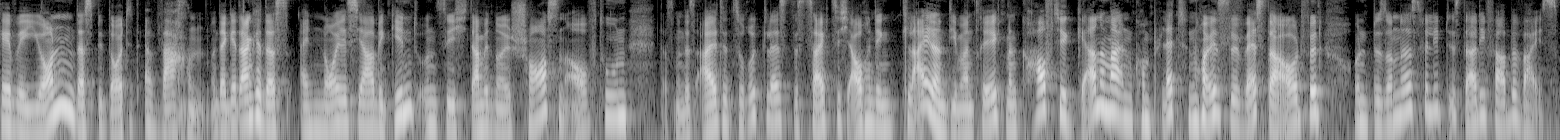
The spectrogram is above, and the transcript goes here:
Réveillon, das bedeutet Erwachen. Und der Gedanke, dass ein neues Jahr beginnt und sich damit neue Chancen auftun, dass man das Alte zurücklässt, das zeigt sich auch in den Kleidern, die man trägt. Man kauft hier gerne mal ein komplett neues Silvester-Outfit und besonders verliebt ist da die Farbe Weiß.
